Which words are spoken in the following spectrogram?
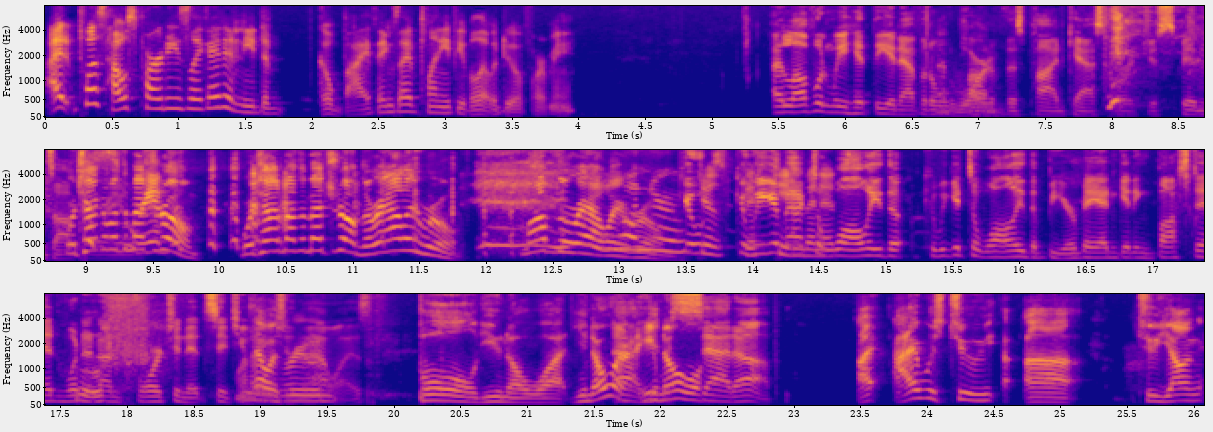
I plus house parties. Like, I didn't need to go buy things. I had plenty of people that would do it for me. I love when we hit the inevitable part of this podcast where it just spins off. We're talking about the rails. Metrodome. We're talking about the Metrodome, the rally room. Love the rally room. Can, Just can we get 15 back to. Wally the can we get to Wally the beer man getting busted? What an unfortunate situation that was rude. that was. Bull, you know what? You know what? Ah, he you know set up. I I was too uh too young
